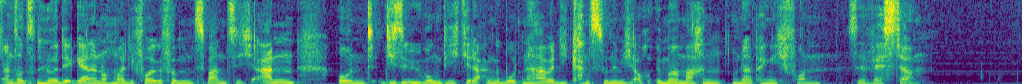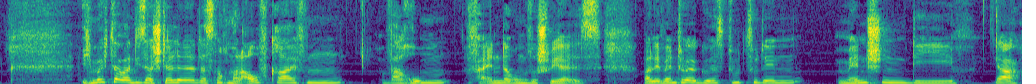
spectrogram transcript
Ansonsten hör dir gerne nochmal die Folge 25 an und diese Übungen, die ich dir da angeboten habe, die kannst du nämlich auch immer machen, unabhängig von Silvester. Ich möchte aber an dieser Stelle das nochmal aufgreifen, warum Veränderung so schwer ist. Weil eventuell gehörst du zu den Menschen, die ja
